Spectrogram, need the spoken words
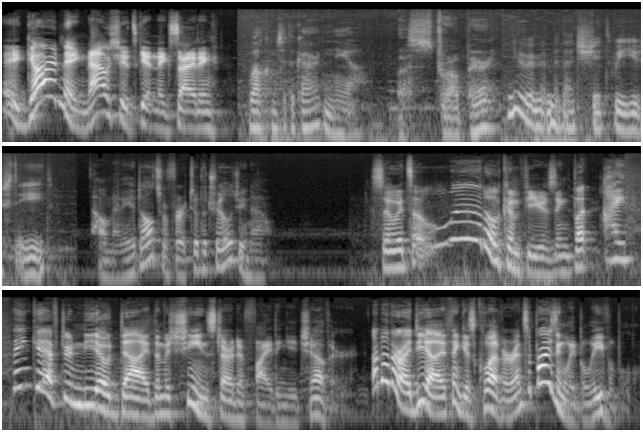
Hey, gardening. Now shit's getting exciting. Welcome to the garden, Neo. A strawberry? You remember that shit we used to eat? How many adults refer to the trilogy now? So it's a little confusing, but I think after Neo died, the machines started fighting each other. Another idea I think is clever and surprisingly believable.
